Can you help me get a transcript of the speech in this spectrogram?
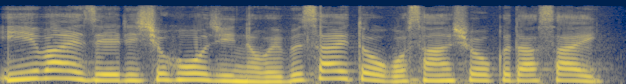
EY 税理士法人のウェブサイトをご参照ください。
